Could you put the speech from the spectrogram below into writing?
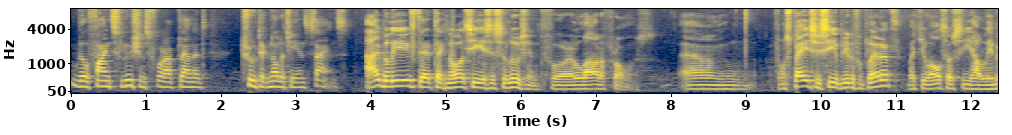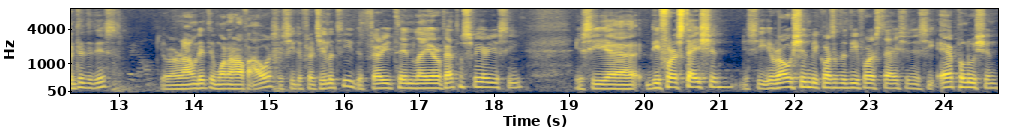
will find solutions for our planet through technology and science? I believe that technology is a solution for a lot of problems. Um, from space, you see a beautiful planet, but you also see how limited it is. You're around it in one and a half hours. You see the fragility, the very thin layer of atmosphere you see. You see uh, deforestation, you see erosion because of the deforestation, you see air pollution.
